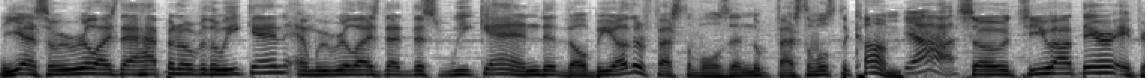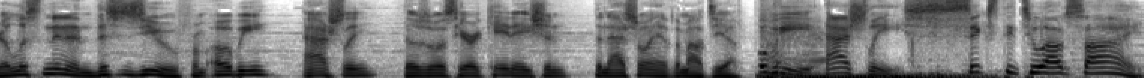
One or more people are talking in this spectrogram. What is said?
Yeah, so we realized that happened over the weekend, and we realized that this weekend there'll be other festivals and the festivals to come. Yeah. So to you out there, if you're listening, and this is you from Obi, Ashley, those of us here at K Nation, the national anthem out to you. Obi, Ashley, 62 outside.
